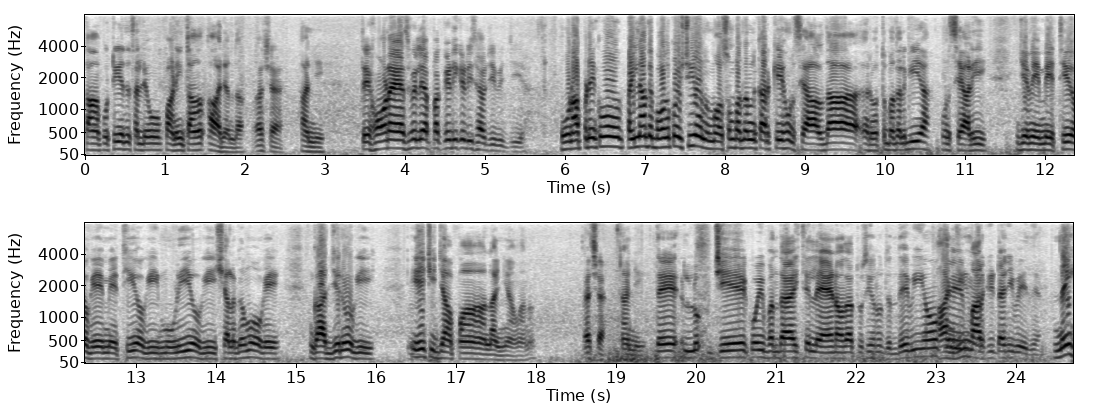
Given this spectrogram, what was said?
ਤਾਂ ਪੁੱਟੀਏ ਤੇ ਥੱਲੇੋਂ ਪਾਣੀ ਤਾਂ ਆ ਜਾਂਦਾ। ਅੱਛਾ। ਹਾਂਜੀ। ਤੇ ਹੁਣ ਇਸ ਵੇਲੇ ਆਪਾਂ ਕਿਹੜੀ ਕਿਹੜੀ ਸਬਜ਼ੀ ਬੀਜੀ ਆ? ਹੁਣ ਆਪਣੇ ਕੋਲ ਪਹਿਲਾਂ ਤੇ ਬਹੁਤ ਕੁਝ ਸੀ ਹੁਣ ਮੌਸਮ ਬਦਲਣ ਕਰਕੇ ਹੁਣ ਸਿਆਲ ਦਾ ਰੁੱਤ ਬਦਲ ਗਈ ਆ। ਹੁਣ ਸਿਆਲੀ ਜਿਵੇਂ ਮੇਥੇ ਹੋ ਗਏ ਮੇਥੀ ਹੋ ਗਈ ਮੂਲੀ ਹੋ ਗਈ ਸ਼ਲਗਮ ਹੋ ਗਏ ਗਾਜਰ ਹੋ ਗਈ ਇਹ ਚੀਜ਼ਾਂ ਆਪਾਂ ਲਾਈਆਂ ਵਾ ਨਾ। ਅੱਛਾ। ਹਾਂਜੀ। ਤੇ ਲੋ- ਜੇ ਕੋਈ ਬੰਦਾ ਇੱਥੇ ਲੈਣ ਆਉਂਦਾ ਤੁਸੀਂ ਉਹਨੂੰ ਦਿੰਦੇ ਵੀ ਹੋ ਕਿ ਹਾਂਜੀ। ਮਾਰਕੀਟਾਂ 'ਚ ਹੀ ਵੇਚਦੇ ਆ ਨਹੀਂ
